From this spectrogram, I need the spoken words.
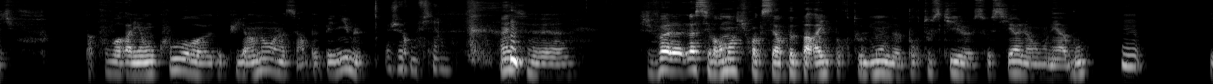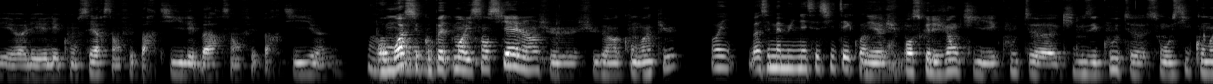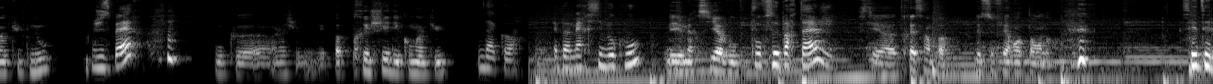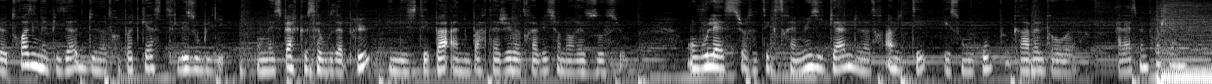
pas pouvoir aller en cours depuis un an là, c'est un peu pénible. Je confirme. Ouais, je là, c'est vraiment, je crois que c'est un peu pareil pour tout le monde, pour tout ce qui est social, on est à bout. Mm. Et euh, les, les concerts, ça en fait partie, les bars, ça en fait partie. Euh. Pour moi, c'est complètement essentiel, hein, je, je suis convaincu. Oui, bah c'est même une nécessité quoi. Et euh, je pense que les gens qui écoutent, qui nous écoutent, sont aussi convaincus que nous. J'espère. Donc voilà, je vais pas prêcher des convaincus. D'accord. Eh ben merci beaucoup. Et merci à vous. Pour ce partage. C'était très sympa de se faire entendre. C'était le troisième épisode de notre podcast Les Oubliés. On espère que ça vous a plu et n'hésitez pas à nous partager votre avis sur nos réseaux sociaux. On vous laisse sur cet extrait musical de notre invité et son groupe Gravel Grower. À la semaine prochaine!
